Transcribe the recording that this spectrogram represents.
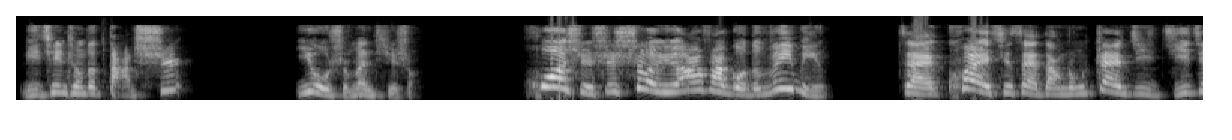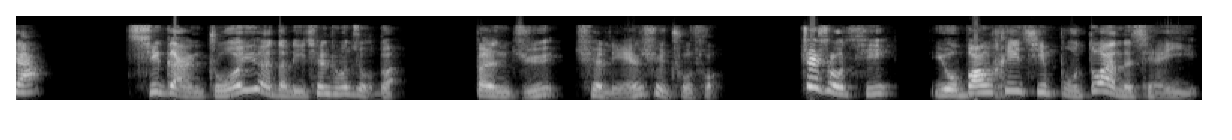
李钦成的打吃又是问题手，或许是慑于阿尔法狗的威名，在快棋赛当中战绩极佳、棋感卓越的李钦成九段，本局却连续出错。这手棋有帮黑棋补断的嫌疑，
